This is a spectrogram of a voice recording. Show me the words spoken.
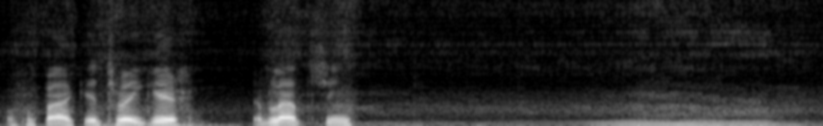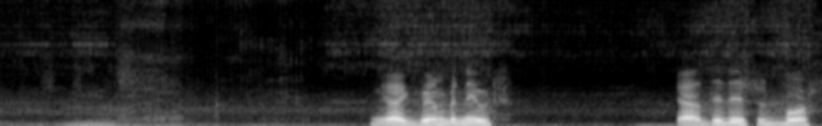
Of een paar keer, twee keer heb laten zien. Ja, ik ben benieuwd. Ja, dit is het bos.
